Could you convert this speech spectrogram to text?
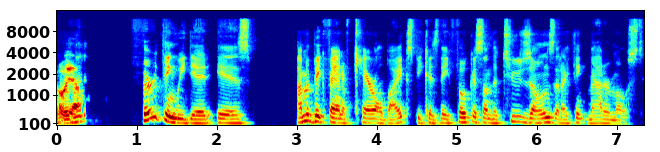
Oh, yeah. Third thing we did is I'm a big fan of Carol bikes because they focus on the two zones that I think matter most,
